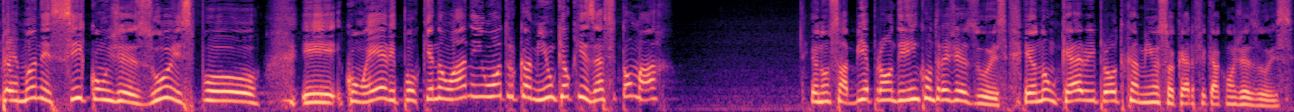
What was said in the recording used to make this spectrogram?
Permaneci com Jesus por, e com Ele porque não há nenhum outro caminho que eu quisesse tomar. Eu não sabia para onde ir, encontrei Jesus. Eu não quero ir para outro caminho, eu só quero ficar com Jesus.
